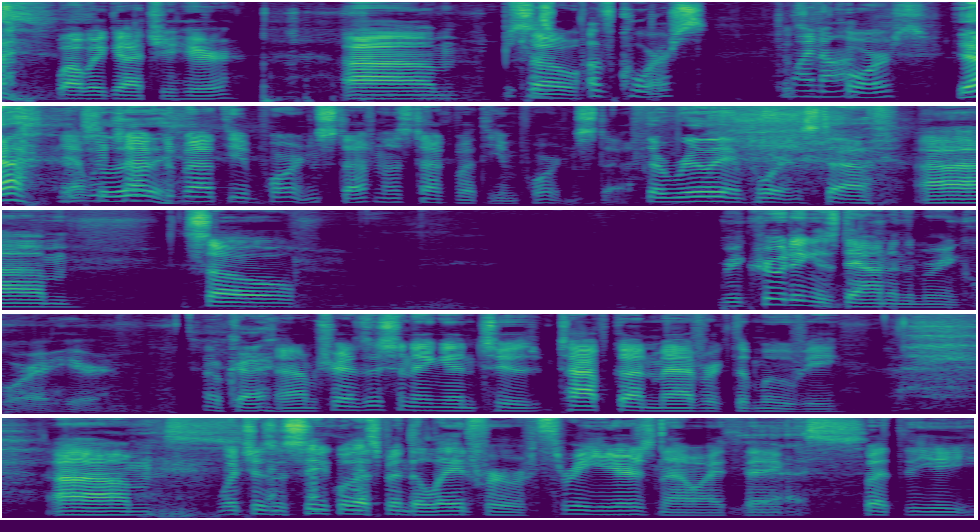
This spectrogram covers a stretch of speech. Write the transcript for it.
while we got you here. Um, Because so, of course, why not? of not? course. Yeah, Yeah, absolutely. we talked about the important stuff. Now let's talk about the important stuff. the really important stuff. Um, so recruiting is down in the Marine Corps right here, Okay. and I'm transitioning into Top Gun Maverick, the movie, um, which is a sequel that's been delayed for three years now, I think. Yes. But the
